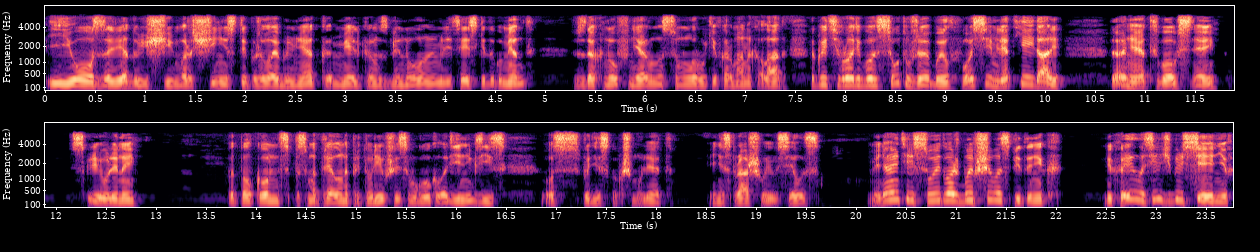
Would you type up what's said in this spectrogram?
Ее заведующий, морщинистый пожилая брюнетка, мельком взглянула на милицейский документ, вздохнув, нервно сунула руки в карманы халата. — Так ведь вроде бы суд уже был, восемь лет ей дали. — Да нет, бог с ней, с Криулиной. Подполковница посмотрела на притулившийся в углу холодильник ЗИС. Господи, сколько ж ему лет! И, не спрашивая, уселась. — Меня интересует ваш бывший воспитанник. Михаил Васильевич Берсенев.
